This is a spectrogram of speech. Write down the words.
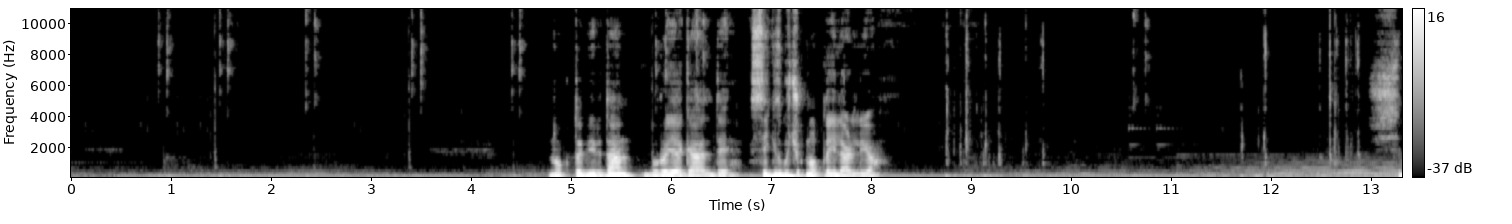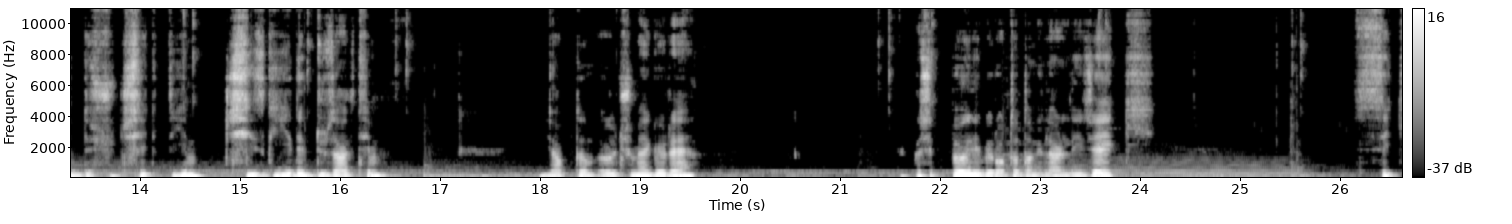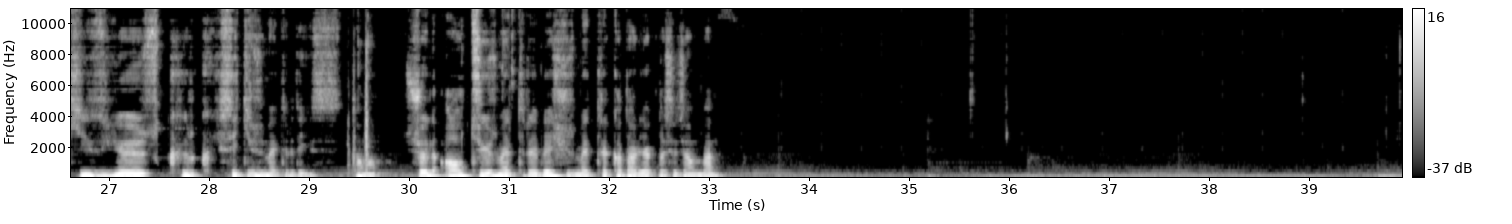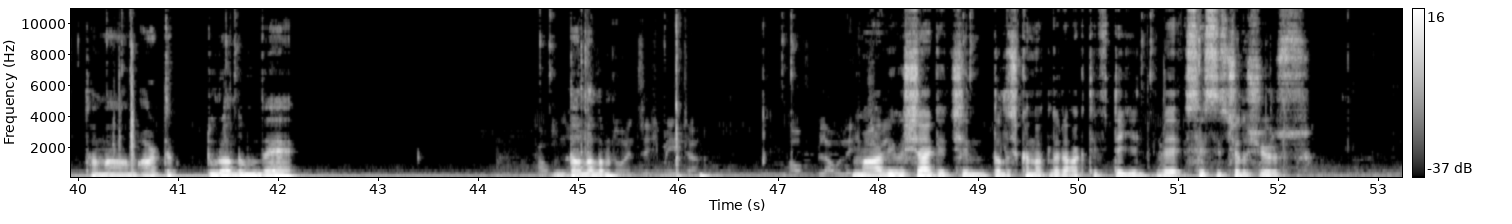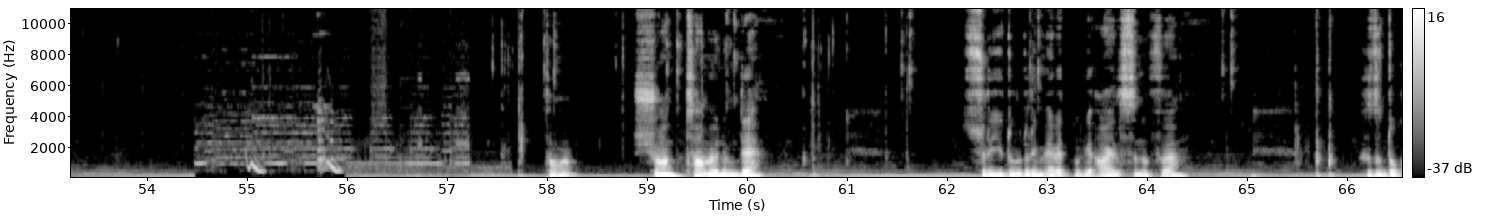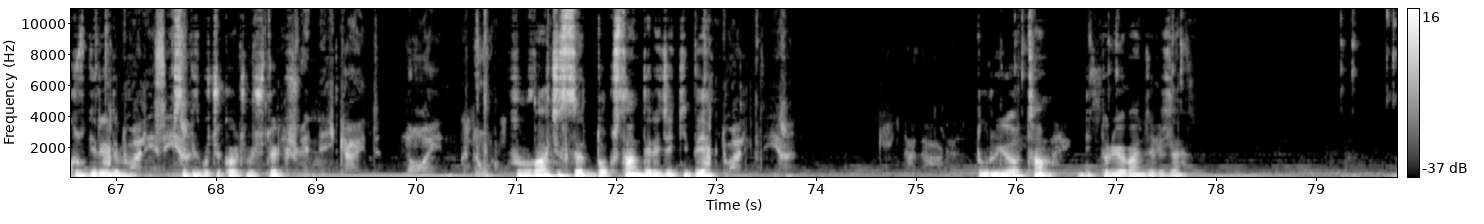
Nokta birden buraya geldi. 8.5 notla ilerliyor. Şimdi şu çektiğim çizgiyi de düzelteyim. Yaptığım ölçüme göre yaklaşık böyle bir rotadan ilerleyecek. 840 800 metredeyiz. Tamam. Şöyle 600 metre 500 metre kadar yaklaşacağım ben. Tamam artık duralım ve Dalalım. auf 90 Meter. Auf Blaulicht. mavi ışığa geçin. Dalış kanatları aktif değil ve sessiz çalışıyoruz. Tamam. Şu an tam önümde. Süreyi durdurayım. Evet bu bir aisle sınıfı. Hızı 9 girelim. 8.5 ölçmüştük. Geschwindigkeit 9 Knoten. Kurva açısı 90 derece gibi. Duruyor. Tam dik duruyor bence bize.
